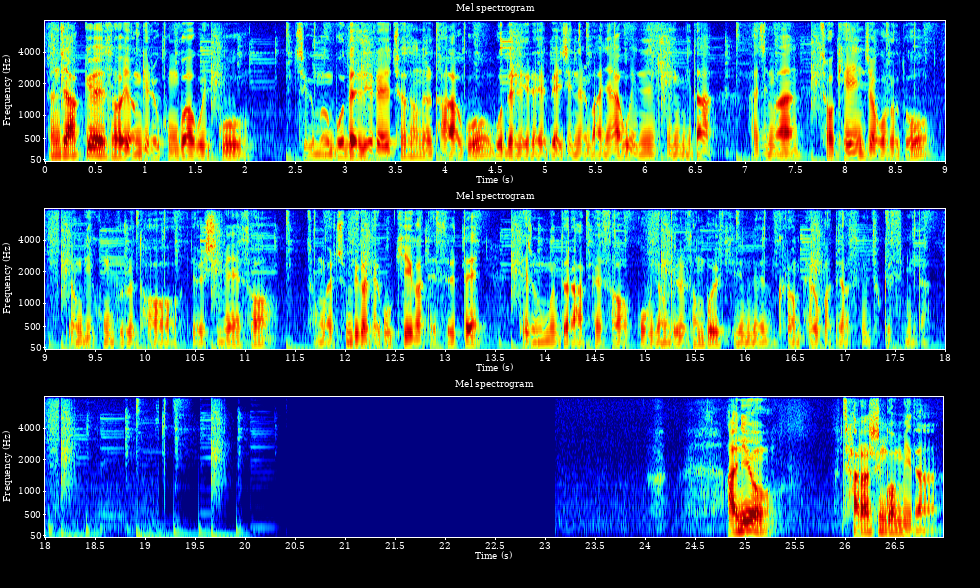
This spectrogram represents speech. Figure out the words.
현재 학교에서 연기를 공부하고 있고 지금은 모델 일에 최선을 다하고 모델 일에 매진을 많이 하고 있는 중입니다. 하지만 저 개인적으로도 연기 공부를 더 열심히 해서 정말 준비가 되고 기회가 됐을 때 대중분들 앞에서 꼭 연기를 선보일 수 있는 그런 배우가 되었으면 좋겠습니다. 아니요. 잘하신 겁니다.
